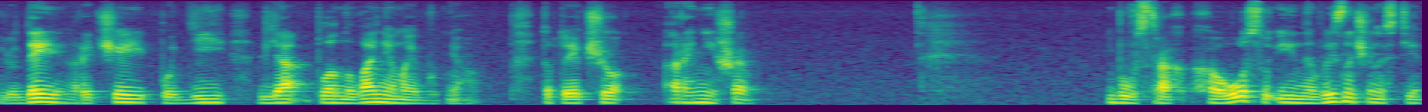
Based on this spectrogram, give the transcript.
людей, речей, подій для планування майбутнього. Тобто, якщо раніше був страх хаосу і невизначеності,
